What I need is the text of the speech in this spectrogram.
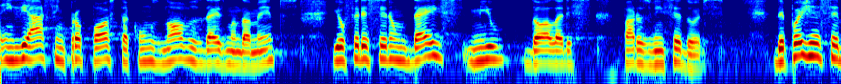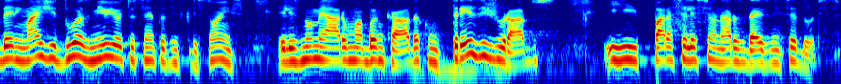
enviassem proposta com os novos Dez Mandamentos e ofereceram 10 mil dólares para os vencedores. Depois de receberem mais de 2.800 inscrições, eles nomearam uma bancada com 13 jurados e para selecionar os 10 vencedores.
